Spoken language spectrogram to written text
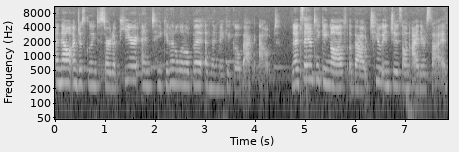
And now I'm just going to start up here and take it in a little bit and then make it go back out. And I'd say I'm taking off about two inches on either side.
